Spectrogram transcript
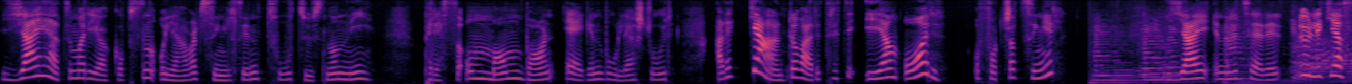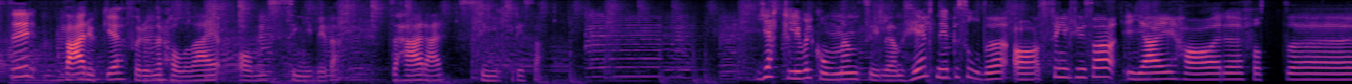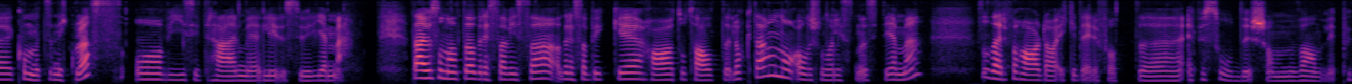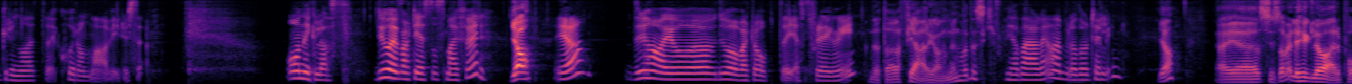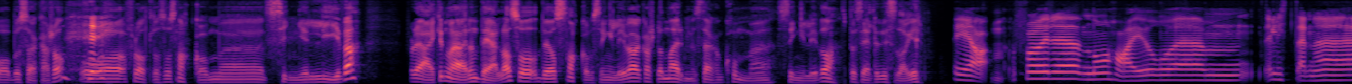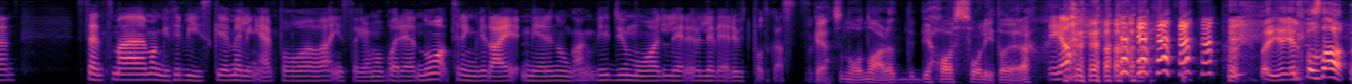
Jeg heter Marie Jacobsen, og jeg har vært singel siden 2009. Presset om mann, barn, egen bolig er stor. Er det gærent å være 31 år og fortsatt singel? Jeg inviterer ulike gjester hver uke for å underholde deg om singellivet. Det her er Singelkrisa. Hjertelig velkommen til en helt ny episode av Singelkrisa. Jeg har eh, fått uh, kommet til Nicolas, og vi sitter her med lydestur hjemme. Det er jo sånn at Adresseavisa, Adressabygget, har totalt lockdown, og alle journalistene sitter hjemme. Så derfor har da ikke dere fått uh, episoder som vanlig pga. dette koronaviruset. Og Nicolas, du har jo vært gjest hos meg før. Ja. Ja, du har jo du har vært opp til gjest flere ganger. Dette er fjerde gangen min, faktisk. Ja, det er det. Det er bra du har telling. Ja. Jeg uh, syns det er veldig hyggelig å være på besøk her sånn, og få lov til å snakke om uh, singellivet. For det er ikke noe jeg er en del av, så det å snakke om singellivet er kanskje det nærmeste jeg kan komme singellivet, spesielt i disse dager. Ja, for uh, nå har jo um, lytterne sendt meg mange firbiske meldinger på Instagram og bare 'Nå trenger vi deg mer enn noen gang. Du må le levere ut podkast'. Ok, Så nå, nå, er det De har så lite å gjøre. Ja. Bare hjelp oss, da!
